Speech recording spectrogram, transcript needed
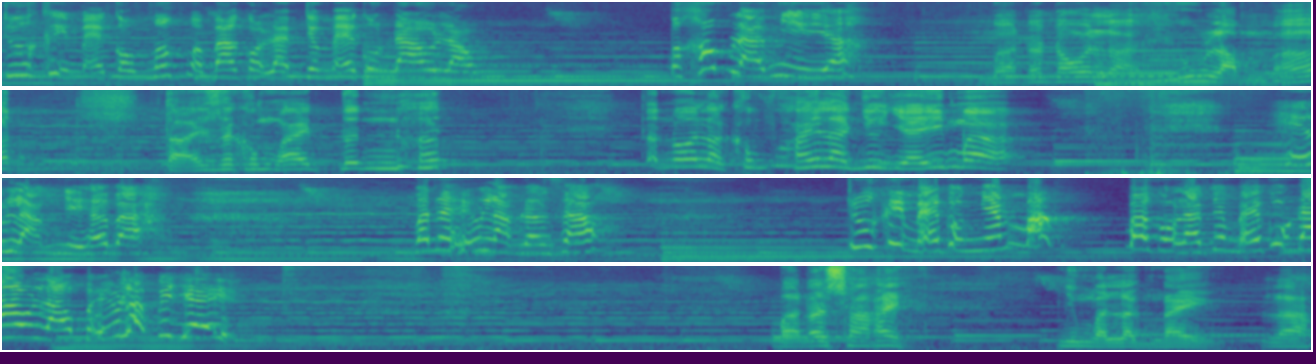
Trước khi mẹ con mất mà ba còn làm cho mẹ con đau lòng. Ba khóc làm gì vậy? Bà đã nói là hiểu lầm hết. Tại sao không ai tin hết Ta nói là không phải là như vậy mà. Hiểu lầm gì hả ba Ba đã hiểu lầm làm sao? Trước khi mẹ con nhắm mắt Ba còn làm cho mẹ con đau lòng Mà hiểu lầm cái gì? Bà đã sai Nhưng mà lần này là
